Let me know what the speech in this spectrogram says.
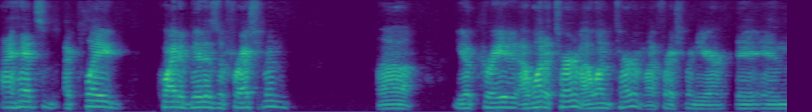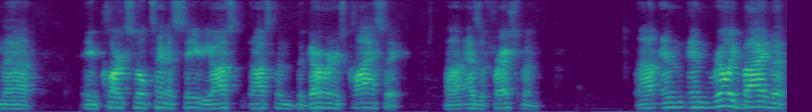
I had some. I played quite a bit as a freshman. Uh, you know, created. I won a tournament. I won a tournament my freshman year in, uh, in Clarksville, Tennessee, the Austin, Austin the Governor's Classic uh, as a freshman, uh, and and really by the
